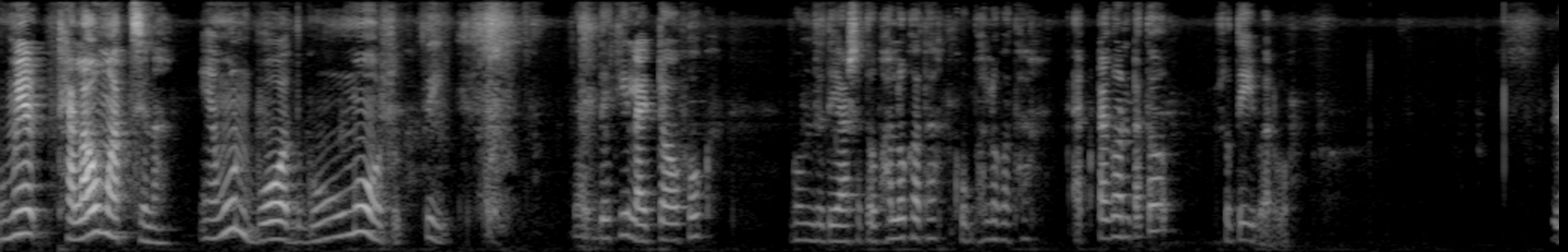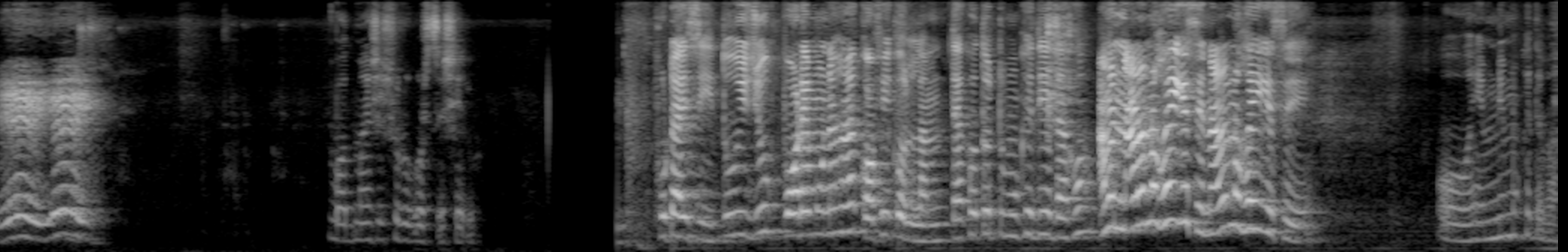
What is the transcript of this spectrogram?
ঘুমের ঠেলাও মারছে না। এমন বদ ঘুমও সত্যি। দেখি লাইটটা অফ হোক। ঘুম যদি আসে তো ভালো কথা খুব ভালো কথা। একটা ঘণ্টা তো শুতেই পারব। বদমাইশি শুরু করছে শেরু। ফুটাইছি দুই যুগ পরে মনে হয় কফি করলাম। দেখো তো একটু মুখে দিয়ে দেখো। আমার নাড়ানো হয়ে গেছে নাড়ানো হয়ে গেছে। ও এমনি মুখে দেবা?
